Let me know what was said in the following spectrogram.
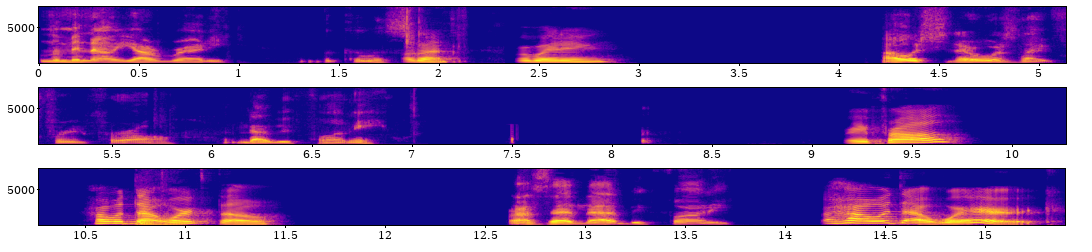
Let me know y'all ready. Because Hold on, we're waiting. I wish there was like free for all. That'd be funny. Free for all? How would that Mhm. work though? I said that'd be funny. How would that work?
